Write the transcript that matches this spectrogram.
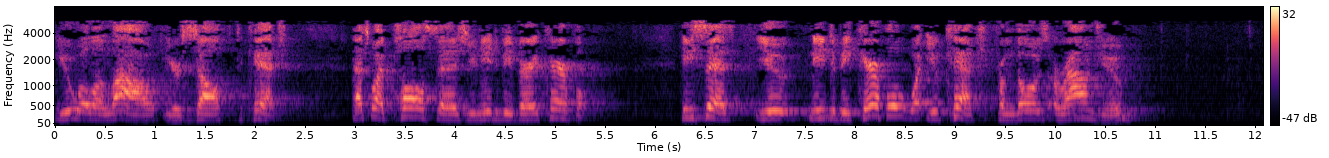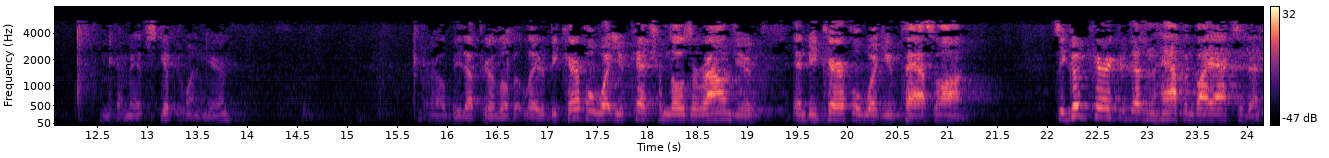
you will allow yourself to catch. That's why Paul says you need to be very careful. He says you need to be careful what you catch from those around you. I think I may have skipped one here. I'll beat up here a little bit later. Be careful what you catch from those around you and be careful what you pass on. See, good character doesn't happen by accident.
